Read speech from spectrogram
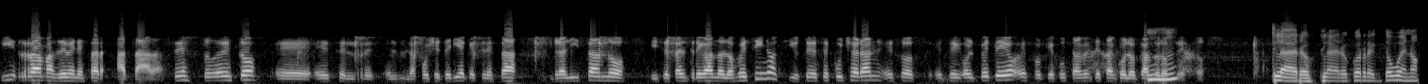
y ramas deben estar atadas. ¿eh? Todo esto eh, es el, la folletería que se le está realizando y se está entregando a los vecinos y ustedes escucharán esos, ese golpeteo es porque justamente están colocando los cestos. Claro, claro, correcto. Bueno,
